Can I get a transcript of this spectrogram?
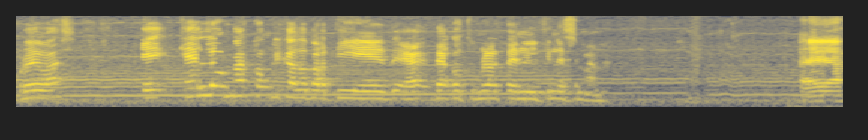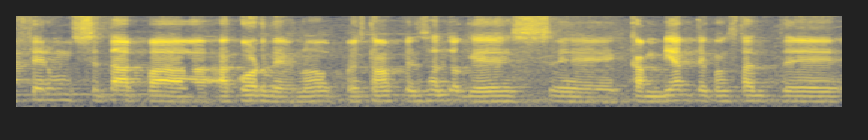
pruebas, ¿qué, es lo más complicado para ti de acostumbrarte en el fin de semana? Eh, hacer un setup acorde, ¿no? Pues estamos pensando que es eh, cambiante, constante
